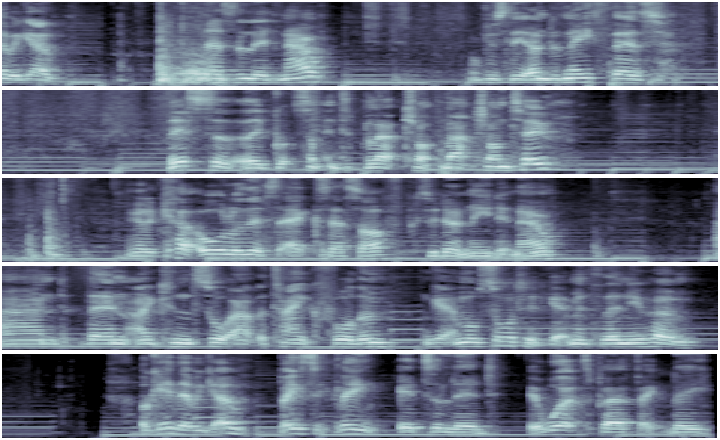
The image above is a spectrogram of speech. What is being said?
There we go. There's the lid now. Obviously underneath there's this so that they've got something to latch, on, latch onto. I'm going to cut all of this excess off because we don't need it now. And then I can sort out the tank for them and get them all sorted, get them into their new home. Okay, there we go. Basically, it's a lid. It works perfectly.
